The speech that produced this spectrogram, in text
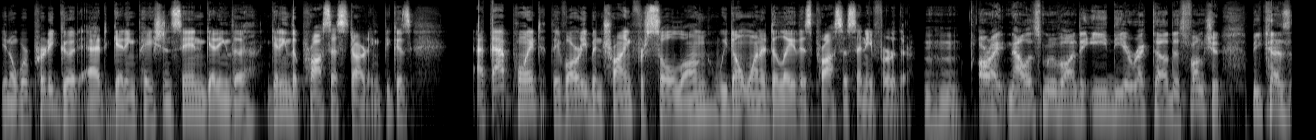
you know, we're pretty good at getting patients in, getting the getting the process starting because at that point, they've already been trying for so long. We don't want to delay this process any further. Mm-hmm. All right, now let's move on to ED erectile dysfunction because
